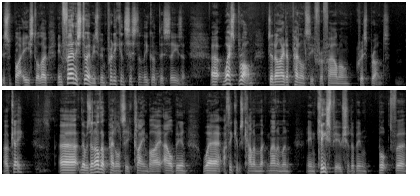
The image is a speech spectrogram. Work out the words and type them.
This was by East, although in fairness to him, he's been pretty consistently good this season. Uh, West Brom denied a penalty for a foul on Chris Brunt. Okay? Uh, there was another penalty claimed by Albion where I think it was Callum McManaman in Keith's should have been booked for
